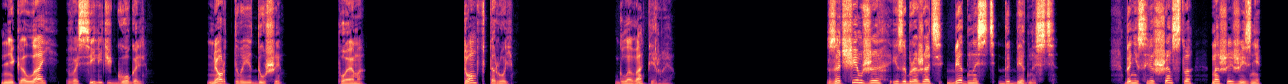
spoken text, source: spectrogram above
Николай Васильевич Гоголь. Мертвые души Поэма. Том второй. Глава первая. Зачем же изображать бедность да бедность? Да несовершенство нашей жизни,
